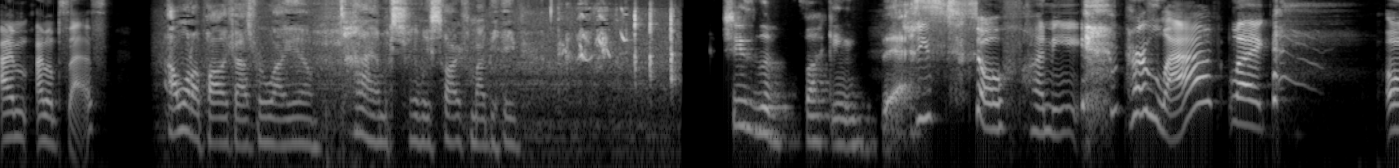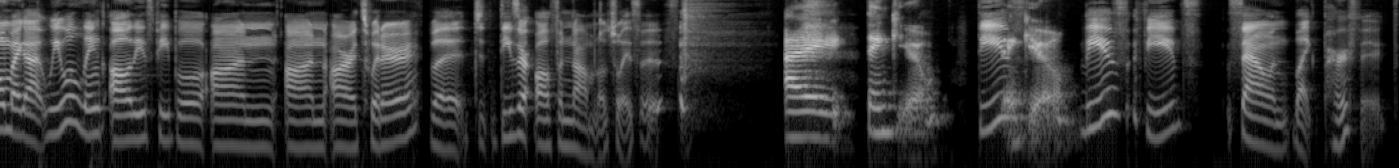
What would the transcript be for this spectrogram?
I'm I'm obsessed. I want to apologize for who I am. I am extremely sorry for my behavior. She's the fucking best. She's so funny. Her laugh, like. Oh my god, we will link all these people on on our Twitter, but these are all phenomenal choices. I thank you. These Thank you. These feeds sound like perfect.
